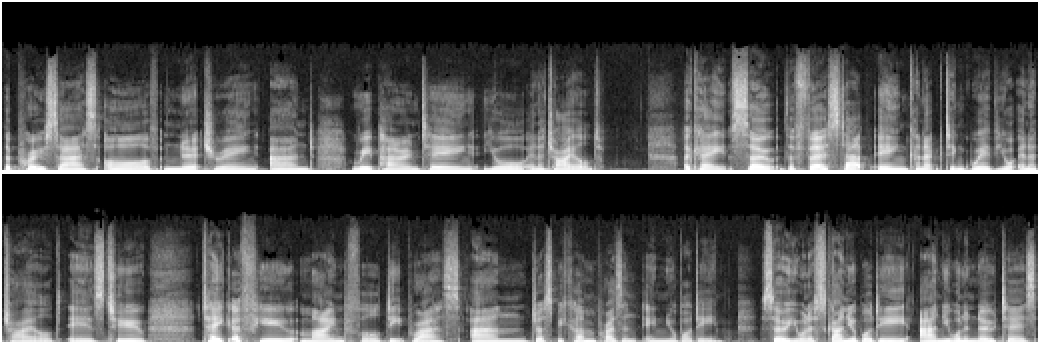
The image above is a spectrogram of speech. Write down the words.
the process of nurturing and reparenting your inner child. Okay, so the first step in connecting with your inner child is to take a few mindful deep breaths and just become present in your body. So, you want to scan your body and you want to notice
